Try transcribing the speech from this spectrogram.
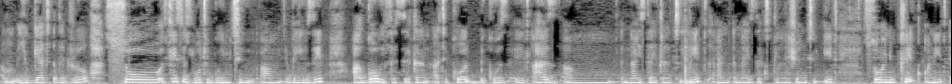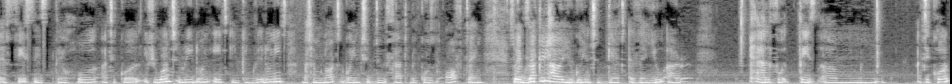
Um, you get the drill. So this is what we're going to um, be using. I'll go with the second article because it has um, a nice title to it and a nice explanation to it so when you click on it this is the whole article if you want to read on it you can read on it but i'm not going to do that because of time. So exactly how you're going to get the url for this um, article.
